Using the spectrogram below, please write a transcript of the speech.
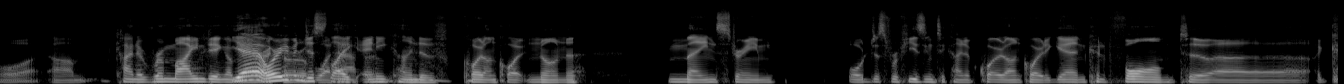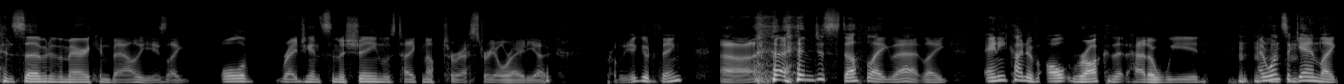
or um, kind of reminding America yeah, or even just like happened. any kind of quote unquote non mainstream or just refusing to kind of quote unquote again conform to uh, conservative American values. Like all of Rage Against the Machine was taken off terrestrial radio, probably a good thing, uh, and just stuff like that. Like any kind of alt rock that had a weird, and once again, like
